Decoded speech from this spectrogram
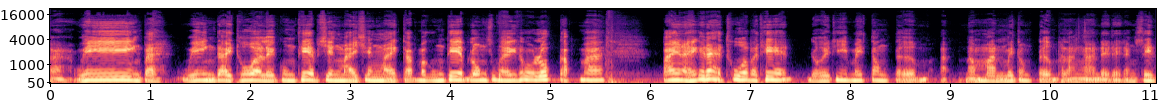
อ่าวิ่งไป วิ่งได้ทั่วเลยกรุงเทพเชียงใหม่เชียงใหม่กลับมากรุงเทพลงสุไหงโกลกกลับมาไปไหนก็ได้ทั่วประเทศโดยที่ไม่ต้องเติมน้ำมันไม่ต้องเติมพลังงานใดๆทั้งสิ้น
